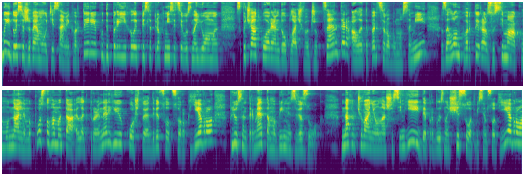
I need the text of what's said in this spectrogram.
Ми досі живемо у тій самій квартирі, куди переїхали після трьох місяців у знайомих. Спочатку оренду оплачував джоб-центр, але тепер це робимо самі. Загалом квартира з усіма комунальними послугами та електроенергією коштує 940 євро, плюс інтернет та мобільний зв'язок. На харчування у нашій сім'ї йде приблизно 600-800 євро.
